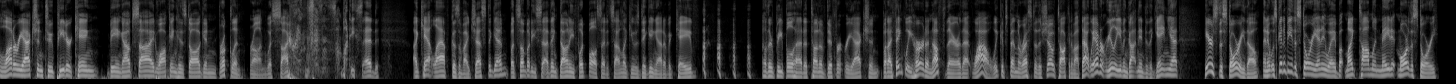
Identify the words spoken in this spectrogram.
A lot of reaction to Peter King being outside walking his dog in Brooklyn, Ron, with sirens. somebody said, I can't laugh because of my chest again, but somebody said, I think Donnie Football said it sounded like he was digging out of a cave. Other people had a ton of different reaction, but I think we heard enough there that, wow, we could spend the rest of the show talking about that. We haven't really even gotten into the game yet. Here's the story, though, and it was going to be the story anyway, but Mike Tomlin made it more the story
